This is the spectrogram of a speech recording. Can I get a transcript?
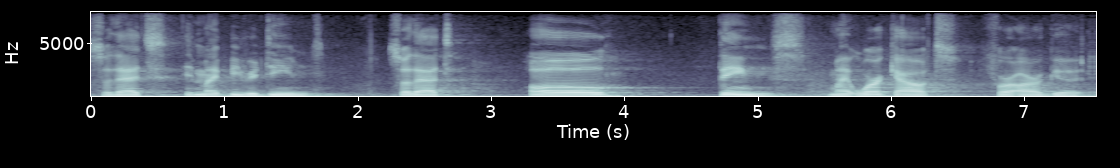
so that it might be redeemed, so that all things might work out for our good,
